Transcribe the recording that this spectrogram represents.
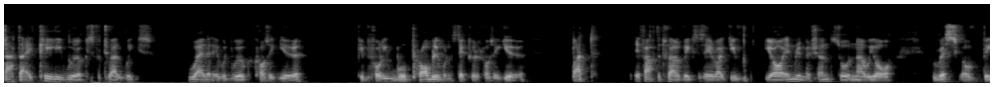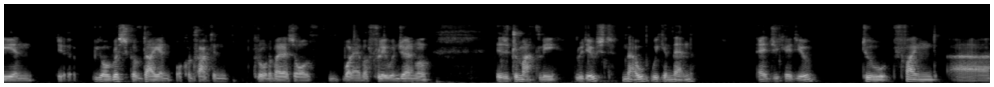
that diet clearly works for 12 weeks. Whether it would work across a year, people probably would, probably wouldn't stick to it across a year. But if after 12 weeks they say, right, you you're in remission, so now your risk of being, your risk of dying or contracting coronavirus or whatever, flu in general, is dramatically reduced. Now we can then educate you to find uh,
